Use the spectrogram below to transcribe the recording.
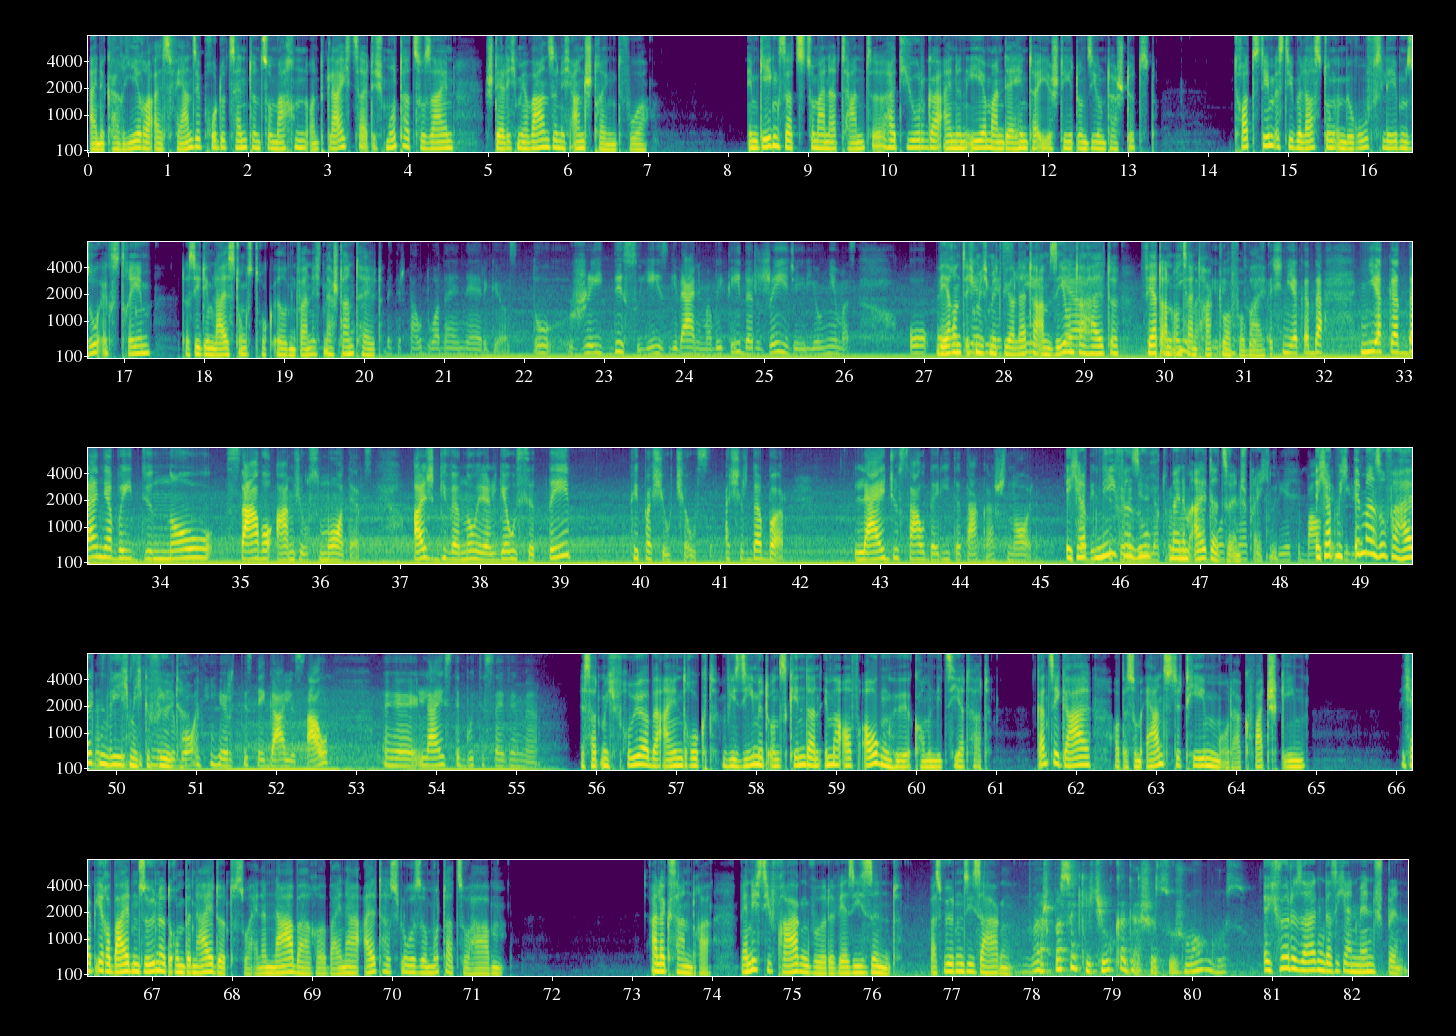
Eine Karriere als Fernsehproduzentin zu machen und gleichzeitig Mutter zu sein, stelle ich mir wahnsinnig anstrengend vor. Im Gegensatz zu meiner Tante hat Jurga einen Ehemann, der hinter ihr steht und sie unterstützt. Trotzdem ist die Belastung im Berufsleben so extrem, dass sie dem Leistungsdruck irgendwann nicht mehr standhält. Während ich mich mit Violetta am See unterhalte, fährt an uns ein Traktor vorbei. Aš gyvenau ir elgiausi taip, kaip aš jaučiausi. Aš ir dabar leidžiu savo daryti tą, ką aš noriu. Ich habe nie versucht, meinem Alter zu entsprechen. Ich habe mich immer so verhalten, wie ich mich gefühlt habe. Es hat mich früher beeindruckt, wie sie mit uns Kindern immer auf Augenhöhe kommuniziert hat. Ganz egal, ob es um ernste Themen oder Quatsch ging. Ich habe ihre beiden Söhne drum beneidet, so eine nahbare, beinahe alterslose Mutter zu haben. Alexandra, wenn ich Sie fragen würde, wer Sie sind, was würden Sie sagen? Ich würde sagen, dass ich ein Mensch bin.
